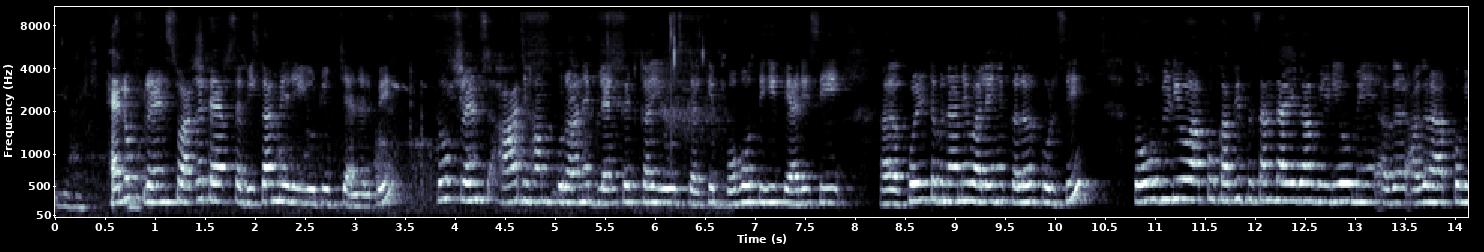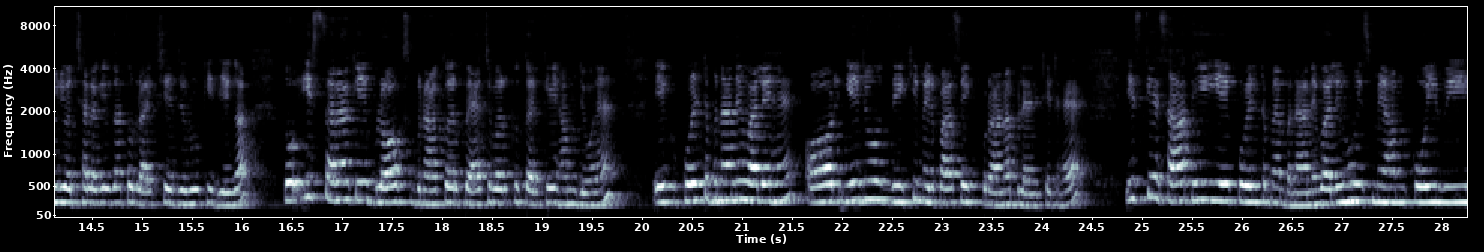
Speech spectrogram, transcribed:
ये देखिए। Hello friends स्वागत है आप सभी का मेरे यूट्यूब चैनल पे। तो फ्रेंड्स आज हम पुराने ब्लैंकेट का यूज़ करके बहुत ही प्यारी सी क्विल्ट बनाने वाले हैं कलरफुल सी। तो वीडियो आपको काफ़ी पसंद आएगा वीडियो में। अगर अगर आपको वीडियो अच्छा लगेगा तो लाइक, शेयर ज़रूर कीजिएगा। तो इस तरह के ब्लॉग्स बनाकर, पैच वर्क करके हम जो हैं, एक क्विल्ट बनाने वाले हैं। और ये जो देखिए मेरे पास एक पुराना ब्लैंकेट है। इसके साथ ही ये क्विल्ट मैं बनाने वाली हूँ। इसमें हम कोई भी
